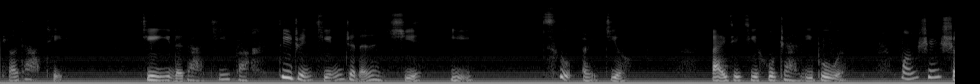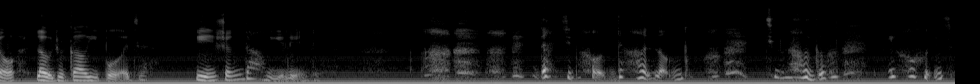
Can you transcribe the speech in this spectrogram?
条大腿，坚硬的大鸡巴对准紧窄的嫩穴，一蹴而就。白洁几乎站立不稳，忙伸手搂住高义脖子，连声道语连连：“大鸡巴好大，老公，请老公要回家，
